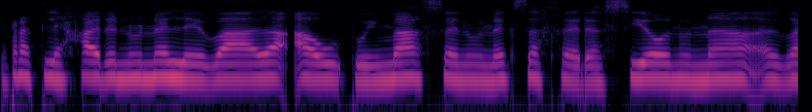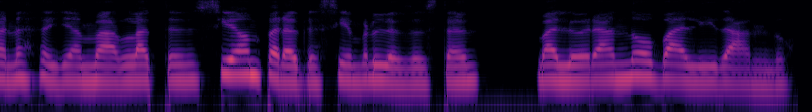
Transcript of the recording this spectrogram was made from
reflejar en una elevada autoimagen, una exageración, una ganas de llamar la atención para que siempre les estén valorando o validando.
